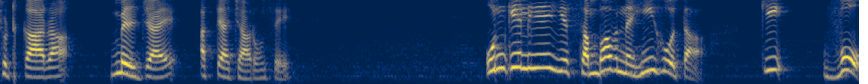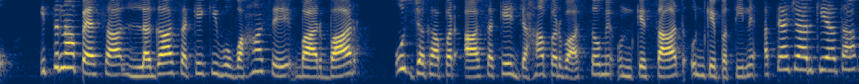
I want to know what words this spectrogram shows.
छुटकारा मिल जाए अत्याचारों से। उनके लिए ये संभव नहीं होता कि वो इतना पैसा लगा सके कि वो वहाँ से बार बार उस जगह पर आ सके जहाँ पर वास्तव में उनके साथ उनके पति ने अत्याचार किया था।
